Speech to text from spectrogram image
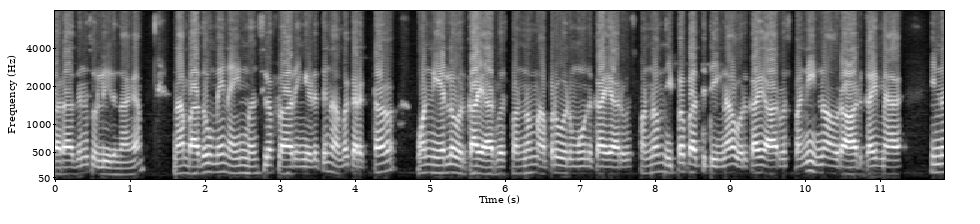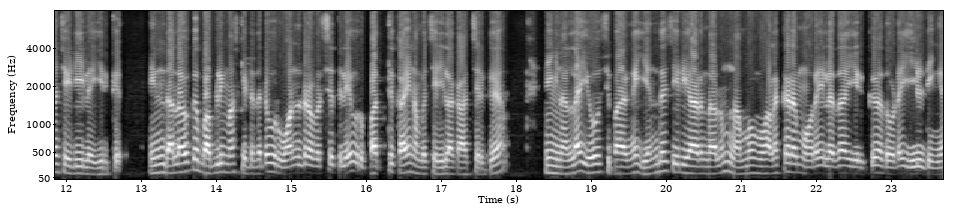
வராதுன்னு சொல்லியிருந்தாங்க. நம்ம அதுவுமே நைன் மந்த்ஸ்ல ஃப்ளாரிங் எடுத்து நம்ம கரெக்டா ஒன் இயர்ல ஒரு காய் ஹார்வெஸ்ட் பண்ணோம் அப்புறம் ஒரு மூணு காய் ஹார்வெஸ்ட் பண்ணோம். இப்ப பாத்துட்டீங்கன்னா ஒரு காய் ஹார்வெஸ்ட் பண்ணி இன்னும் ஒரு ஆறு காய் மே இன்னும் செடியில இருக்கு. இந்த அளவுக்கு பப்ளி மாஸ் கிட்டத்தட்ட ஒரு ஒன்றரை வருஷத்துலயே ஒரு பத்து காய் நம்ம செடியில காய்ச்சிருக்கு. நீங்க நல்லா யோசிச்சு பாருங்க எந்த செடியா இருந்தாலும் நம்ம வளர்க்குற முறையில தான் இருக்கு அதோட ஈல்டிங்க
